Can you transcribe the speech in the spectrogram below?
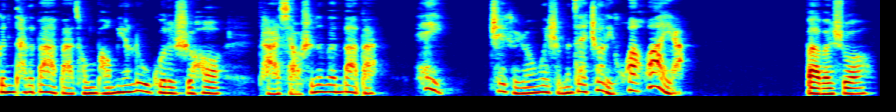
跟他的爸爸从旁边路过的时候，他小声的问爸爸：“嘿，这个人为什么在这里画画呀？”爸爸说：“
